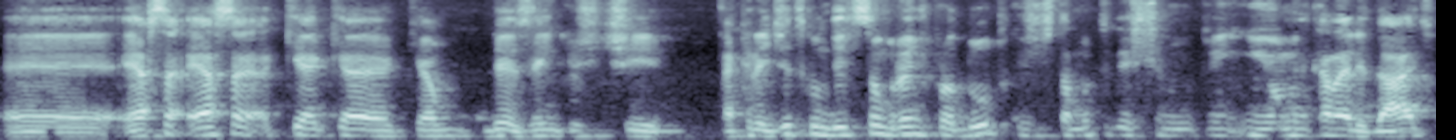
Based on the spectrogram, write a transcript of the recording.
é, essa, essa que, é, que, é, que é o desenho que a gente acredita que um deles é um grande produto, que a gente está muito investindo muito em, em omnicanalidade,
